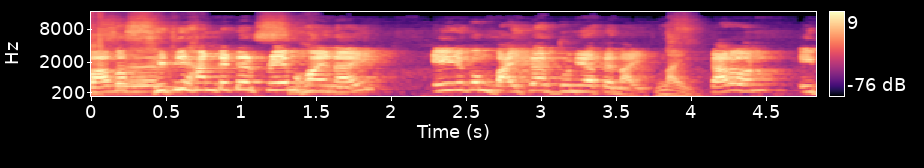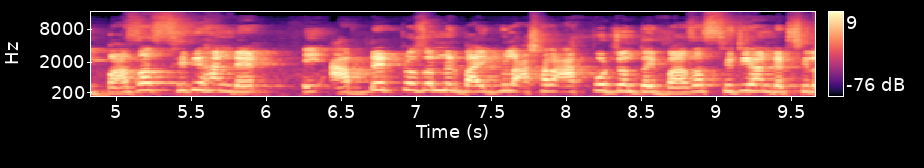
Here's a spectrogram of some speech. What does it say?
বাজাজ সিটি হান্ড্রেডের প্রেম হয় নাই এইরকম বাইকার দুনিয়াতে নাই। নাই। কারণ এই বাজাজ সিটি হান্ড্রেড এই আপডেট প্রজন্মের বাইকগুলো আসার আগ পর্যন্ত এই বাজাজ সিটি হান্ড্রেড ছিল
